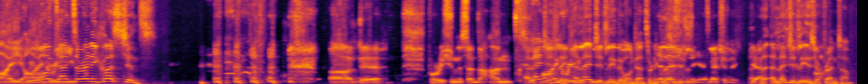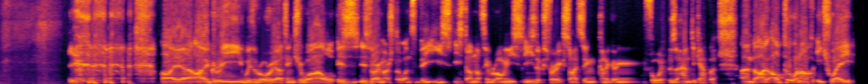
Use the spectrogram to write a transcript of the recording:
I, we I won't agree. answer any questions. oh dear, probably shouldn't have said that. Um, allegedly, allegedly, they won't answer any questions. Allegedly, allegedly, yeah. Allegedly is your friend, Tom. Yeah. I uh, I agree with Rory. I think Jawwal is is very much the one to beat. He's he's done nothing wrong. He's, he looks very exciting, kind of going forward as a handicapper. Um, but I, will put one up each way.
